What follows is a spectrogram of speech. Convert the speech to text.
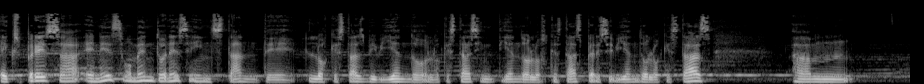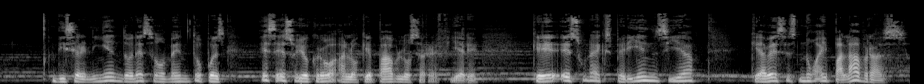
expresa en ese momento, en ese instante, lo que estás viviendo, lo que estás sintiendo, lo que estás percibiendo, lo que estás discerniendo en ese momento, pues es eso yo creo a lo que Pablo se refiere, que es una experiencia que a veces no hay palabras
